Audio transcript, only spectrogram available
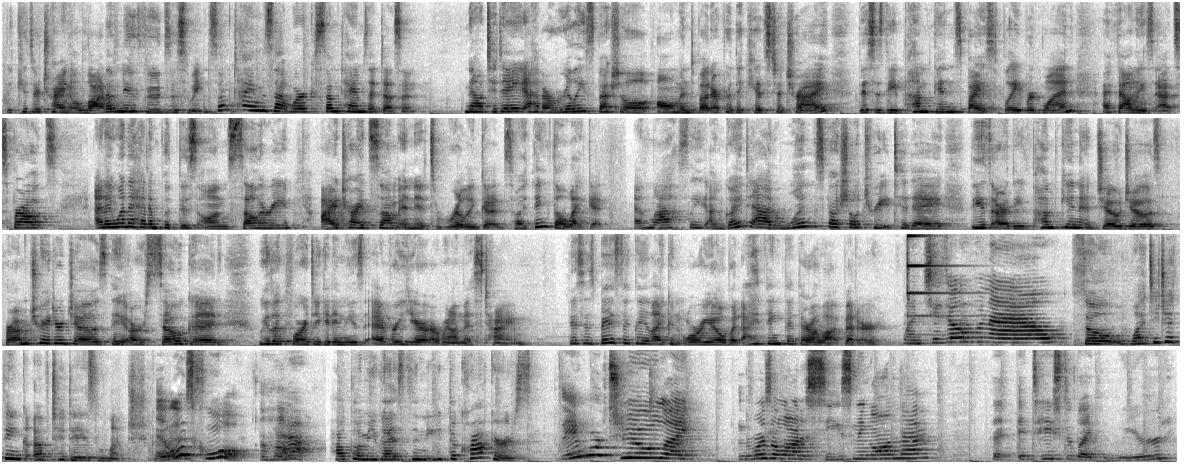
The kids are trying a lot of new foods this week. And sometimes that works, sometimes it doesn't. Now today I have a really special almond butter for the kids to try. This is the pumpkin spice flavored one. I found these at Sprouts And I went ahead and put this on celery. I tried some and it's really good, so I think they'll like it. And lastly, I'm going to add one special treat today. These are the Pumpkin Joe-Joe's from Trader Joe's. They are so good. We look forward to getting these every year around this time. This is basically like an Oreo, but I think that they're a lot better. Lunch is over now. So what did you think of today's lunch, guys? It was cool. Uh-huh. Yeah. How come you guys didn't eat the crackers? They were too, like, there was a lot of seasoning on them. It, it tasted like weird.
